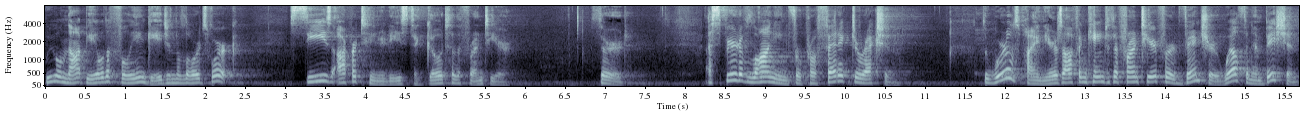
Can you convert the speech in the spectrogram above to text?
we will not be able to fully engage in the Lord's work. Seize opportunities to go to the frontier. Third, a spirit of longing for prophetic direction. The world's pioneers often came to the frontier for adventure, wealth, and ambition,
